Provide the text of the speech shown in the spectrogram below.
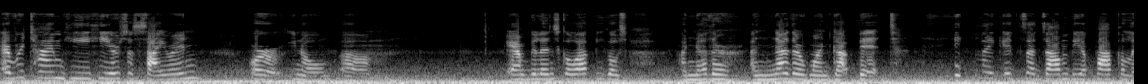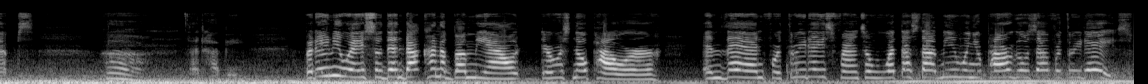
Every time he hears a siren or you know um, ambulance go up he goes another another one got bit. Like it's a zombie apocalypse. That hubby but anyway so then that kind of bummed me out. There was no power. And then for three days friends so what does that mean when your power goes out for three days?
